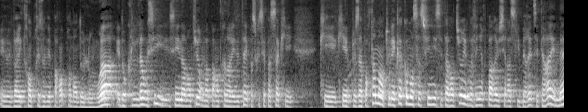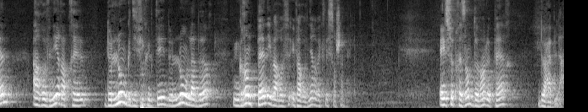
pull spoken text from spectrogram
et il va être emprisonné pendant de longs mois. Et donc là aussi, c'est une aventure, on ne va pas rentrer dans les détails parce que c'est pas ça qui, est le plus important, mais en tous les cas, comment ça se finit cette aventure? Il va finir par réussir à se libérer, etc. Et même à revenir après de longues difficultés, de longs labeurs, une grande peine, il va, revenir avec les 100 chamelles. Et il se présente devant le père de Abla.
